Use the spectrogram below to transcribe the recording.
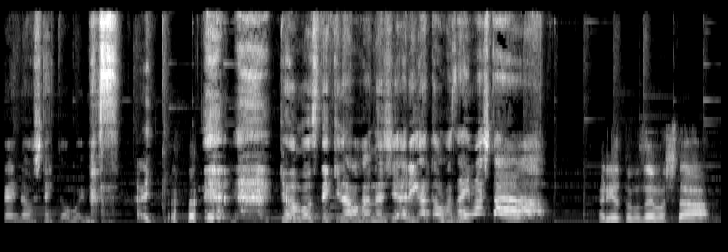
え直したいと思います。はい。今日も素敵なお話ありがとうございました。ありがとうございました。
